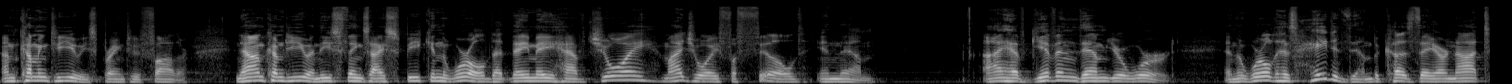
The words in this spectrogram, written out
I'm coming to you, he's praying to his Father. Now I'm come to you, and these things I speak in the world, that they may have joy, my joy, fulfilled in them. I have given them your word, and the world has hated them because they are not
